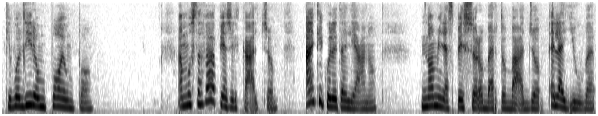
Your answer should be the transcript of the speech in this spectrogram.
che vuol dire un po' e un po'. A Mustafa piace il calcio, anche quello italiano. Nomina spesso Roberto Baggio e la Juve.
